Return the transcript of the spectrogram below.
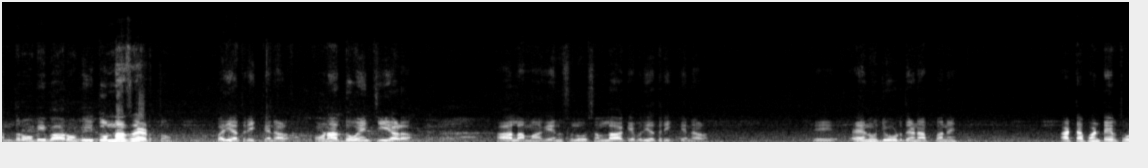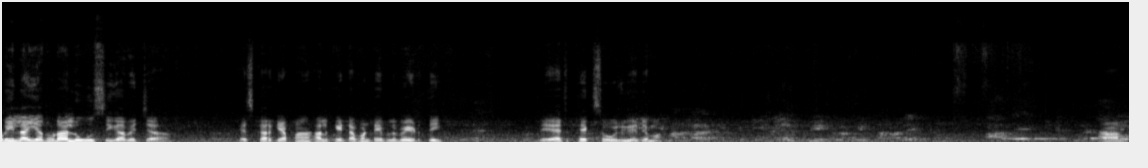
ਅੰਦਰੋਂ ਵੀ ਬਾਹਰੋਂ ਵੀ, ਦੋਨਾਂ ਸਾਈਡ ਤੋਂ, ਵਧੀਆ ਤਰੀਕੇ ਨਾਲ। ਹੁਣ ਆ 2 ਇੰਚੀ ਵਾਲਾ। ਆ ਲਾਵਾਂਗੇ ਇਹਨੂੰ, ਸਲੋਸ਼ਨ ਲਾ ਕੇ ਵਧੀਆ ਤਰੀਕੇ ਨਾਲ। ਤੇ ਇਹਨੂੰ ਜੋੜ ਦੇਣਾ ਆਪਾਂ ਨੇ। ਆ ਟਫਨ ਟੇਪ ਥੋੜੀ ਲਾਈ ਆ ਥੋੜਾ ਲੂਜ਼ ਸੀਗਾ ਵਿੱਚ ਆ। ਇਸ ਕਰਕੇ ਆਪਾਂ ਹਲਕੀ ਟਫਨ ਟੇਪ ਲਪੇਟਤੀ। ਤੇ ਇਹ ਚ ਫਿਕਸ ਹੋ ਜੂਗੇ ਜਮਾ। ਆ ਲਓ।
